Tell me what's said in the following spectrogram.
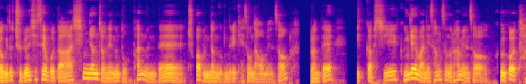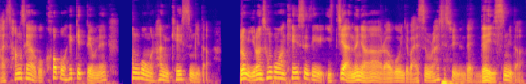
여기도 주변 시세보다 10년 전에는 높았는데 추가 분담금들이 계속 나오면서 그런데 집값이 굉장히 많이 상승을 하면서 그걸 다 상쇄하고 커버했기 때문에 성공을 한 케이스입니다. 그럼 이런 성공한 케이스들이 있지 않느냐라고 이제 말씀을 하실 수 있는데 네 있습니다.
